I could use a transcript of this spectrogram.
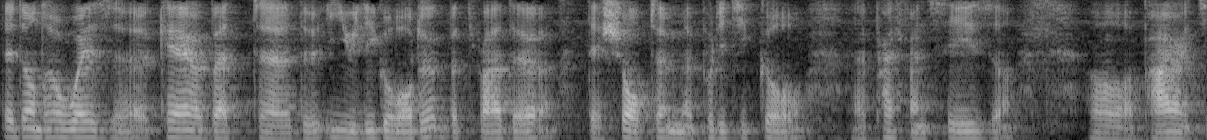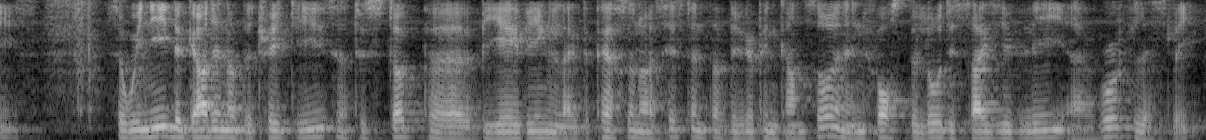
they don't always uh, care about uh, the EU legal order, but rather their short-term uh, political uh, preferences or priorities. So we need the guardian of the treaties to stop behaving like the personal assistant of the European Council and enforce the law decisively, ruthlessly.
